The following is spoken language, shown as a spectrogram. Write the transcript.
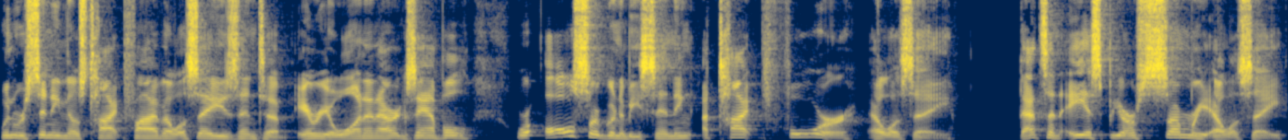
When we're sending those Type 5 LSAs into Area 1 in our example, we're also going to be sending a Type 4 LSA. That's an ASBR summary LSA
